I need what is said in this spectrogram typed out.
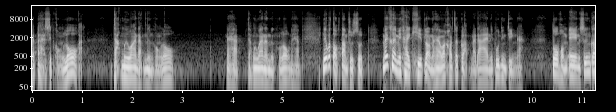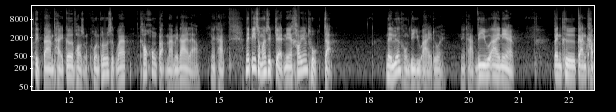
780 ของโลกอะจากมือวางอันดับหนึ่งของโลก นะครับจากมือวางอันดับหนึ่งของโลกนะครับ เรียกว่าตกต่ำสุดๆ ไม่เคยมีใครคิดหรอกนะฮะว่าเขาจะกลับมาได้นี่พูดจริงๆนะตัวผมเองซึ่งก็ติดตามไทเกอร์พอสมควรก็รู้สึกว่าเขาคงกลับมาไม่ได้แล้วนะครับในปี 2017เนี่ยเขายังถูกจับในเรื่องของ DUI ด้วยนะครับ DUI เนี่ยเป็นคือการขับ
